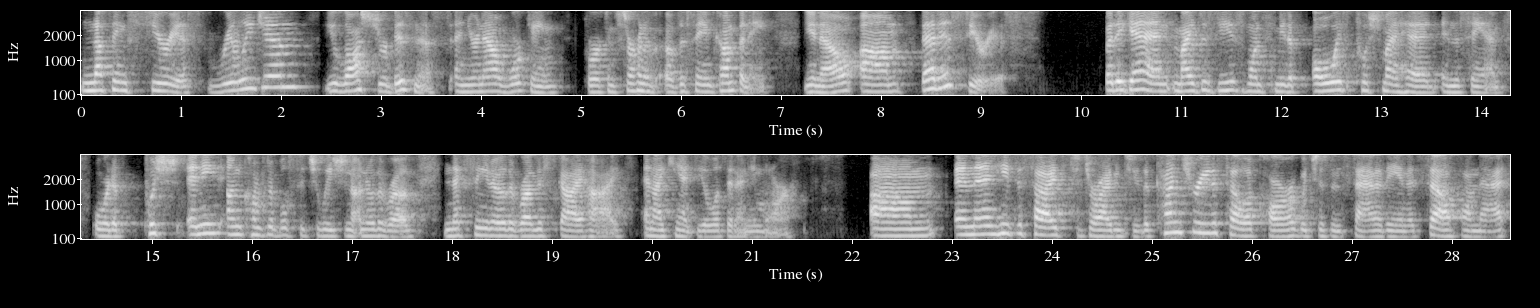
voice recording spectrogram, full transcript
nothing serious, really, Jim, you lost your business and you're now working for a concern of, of the same company, you know, um, that is serious but again, my disease wants me to always push my head in the sand or to push any uncomfortable situation under the rug. Next thing you know, the rug is sky high and I can't deal with it anymore. Um, and then he decides to drive into the country to sell a car, which is insanity in itself on that.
